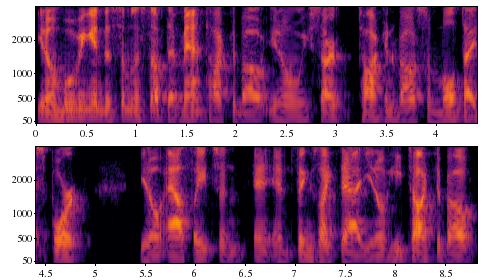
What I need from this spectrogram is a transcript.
you know moving into some of the stuff that Matt talked about, you know, when we start talking about some multi-sport, you know, athletes and and, and things like that, you know, he talked about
